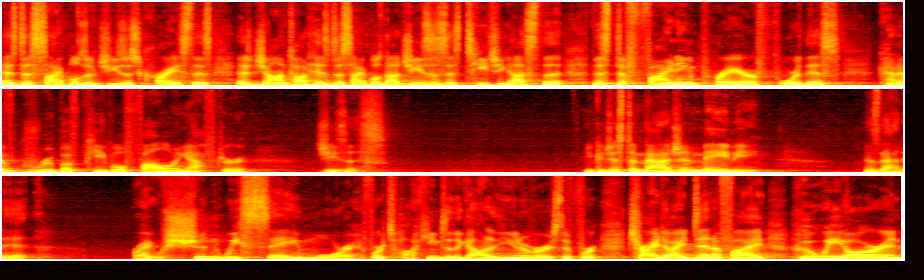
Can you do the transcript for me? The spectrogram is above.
as disciples of Jesus Christ, as, as John taught his disciples, now Jesus is teaching us the, this defining prayer for this kind of group of people following after Jesus. You can just imagine, maybe. Is that it? Right? Shouldn't we say more? If we're talking to the God of the universe, if we're trying to identify who we are and,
